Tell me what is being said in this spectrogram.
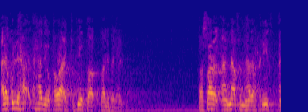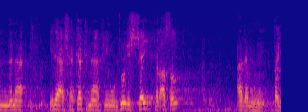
على كل حال هذه القواعد تفيد طالب العلم. فصار الآن نأخذ من هذا الحديث أننا إذا شككنا في وجود الشيء فالأصل عدمه. طيب.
